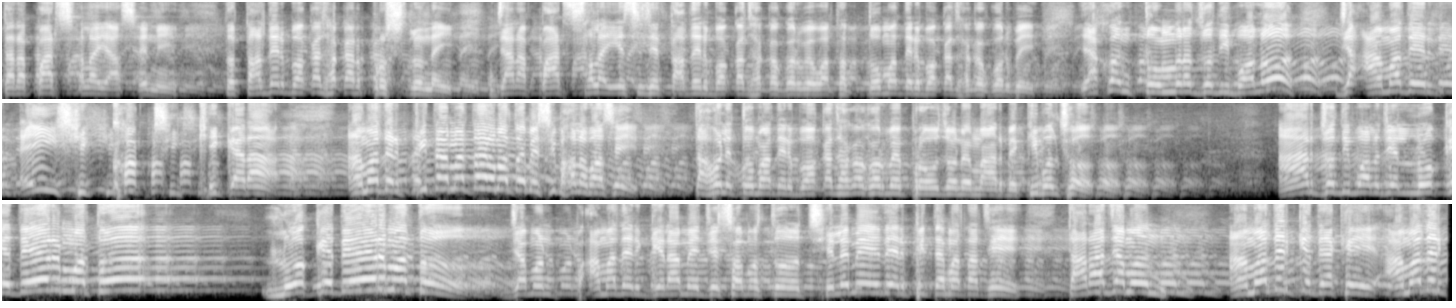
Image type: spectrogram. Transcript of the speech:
তারা পাঠশালায় আসেনি। তো তাদের বকাঝকার প্রশ্ন নেই। যারা পাঠশালায় এসেছে, তাদের বকাঝকা করবে, অর্থাৎ তোমাদের বকাঝকা করবে। এখন তোমরা যদি বলো যে আমাদের এই শিক্ষক, শিক্ষিকারা আমাদের পিতামাতার মতো বেশি ভালোবাসে, তাহলে তোমাদের বকাঝকা করবে, প্রয়োজনে মারবে। কি বলছো? আর যদি বলো যে লোকেদের মতো লোকেদের মতো, যেমন আমাদের গ্রামে যে সমস্ত ছেলে মেয়েদের পিতামাতা আছে, তারা যেমন আমাদেরকে দেখে, আমাদের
